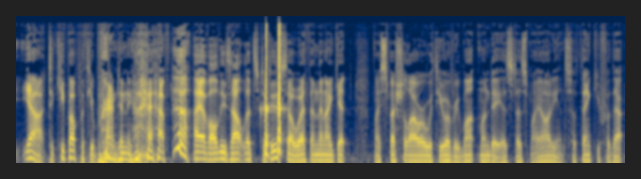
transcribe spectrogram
yeah, to keep up with you, Brandon. I have I have all these outlets to do so with, and then I get my special hour with you every mon- Monday, as does my audience. So thank you for that.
